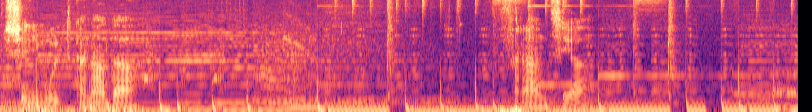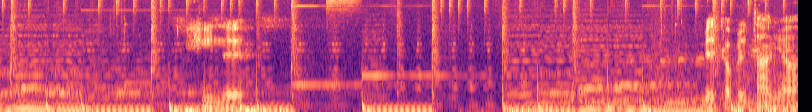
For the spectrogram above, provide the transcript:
Mistrzyni Muld Kanada. Francja. Chiny. Wielka Brytania,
